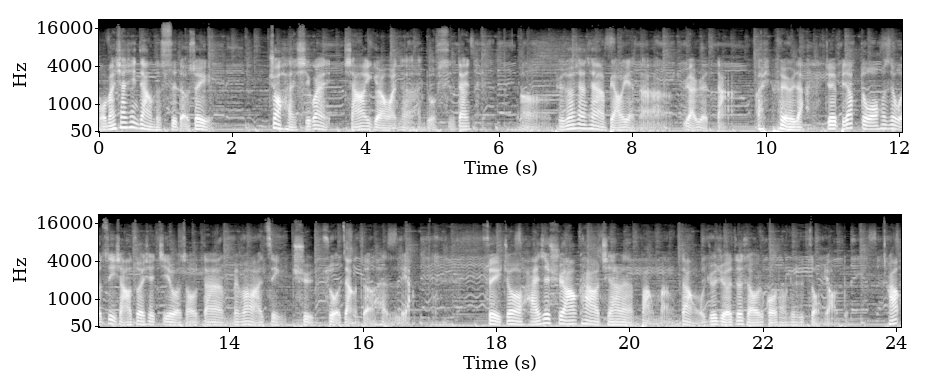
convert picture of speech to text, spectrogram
我蛮相信这样的事的，所以就很习惯想要一个人完成很多事。但，呃，比如说像现在的表演啊，越来越大。哎，会有点，就是比较多，或是我自己想要做一些记录的时候，当然没办法自己去做这样的衡量，所以就还是需要靠其他人帮忙。但我就觉得这时候沟通就是重要的。好，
